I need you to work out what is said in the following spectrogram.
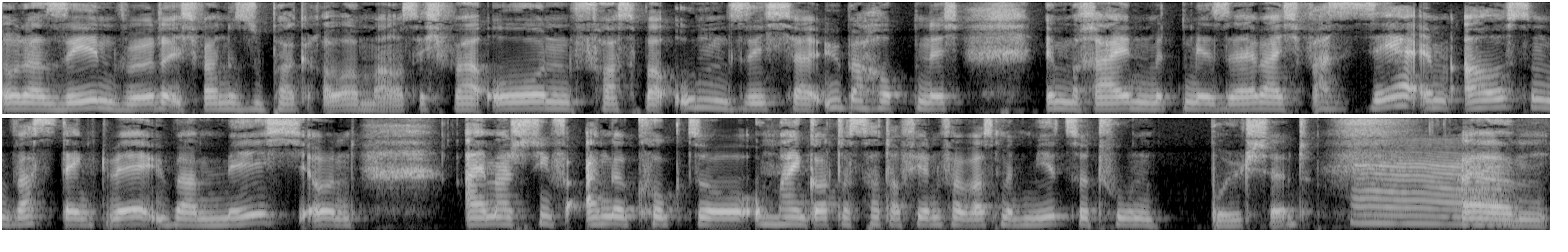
oder sehen würde. Ich war eine super graue Maus. Ich war unfassbar unsicher, überhaupt nicht im Reinen mit mir selber. Ich war sehr im Außen, was denkt wer über mich und einmal schief angeguckt, so, oh mein Gott, das hat auf jeden Fall was mit mir zu tun. Bullshit. Hm. Ähm,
